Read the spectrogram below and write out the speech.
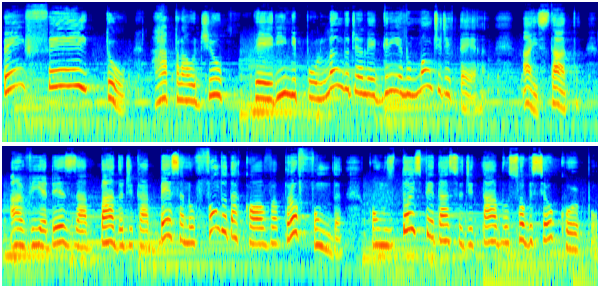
Bem feito! Aplaudiu Perine pulando de alegria no monte de terra. A estátua havia desabado de cabeça no fundo da cova profunda, com os dois pedaços de tábua sob seu corpo.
